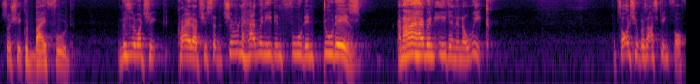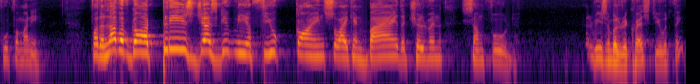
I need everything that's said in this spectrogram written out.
so she could buy food. And this is what she cried out. She said, The children haven't eaten food in two days, And I haven't eaten in a week. That's all she was asking for food for money. For the love of God, please just give me a few coins so I can buy the children some food. A reasonable request, you would think.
